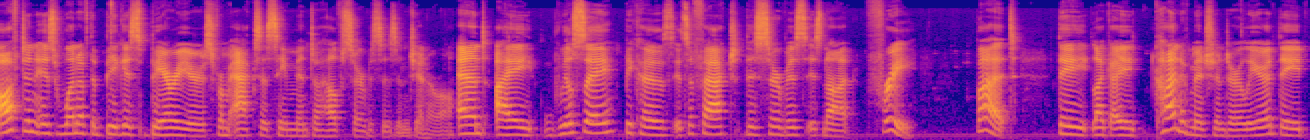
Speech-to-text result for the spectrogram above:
often is one of the biggest barriers from accessing mental health services in general. And I will say, because it's a fact, this service is not free. But they, like I kind of mentioned earlier, they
